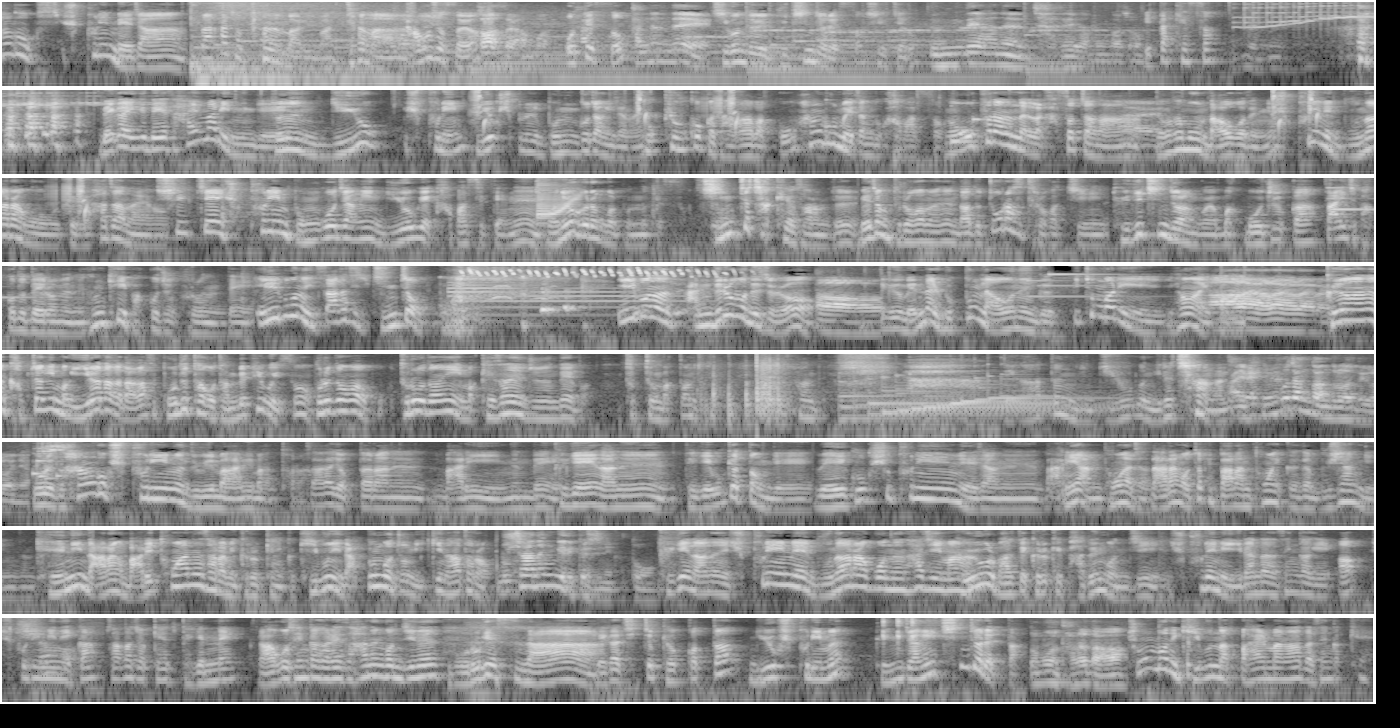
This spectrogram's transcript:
한국 슈프림 매장 싸가지 없다는 말이 많잖아. 가보셨어요? 가봤어요 한번 어땠어? 갔는데 직원들 불친절했어 실제로? 응대하는 자세가 뭔가 좀 삐딱했어? 내가 이게 대해서 할 말이 있는 게 저는 뉴욕 슈프림, 뉴욕 슈프림 본고장이잖아요. 도쿄, 후쿠오카 다 가봤고 한국 매장도 가봤어. 뭐 오픈하는 날나 갔었잖아. 네. 영상 보면 나오거든요. 슈프림의 문화라고 되게 하잖아요. 실제 슈프림 본고장인 뉴욕에 가봤을 때는 전혀 그런 걸 못 느꼈어. 진짜 착해요 사람들. 매장 들어가면은 나도 쫄아서 들어갔지. 되게 친절한 거야. 막 뭐 줄까? 사이즈 바꿔도 돼 이러면 흔쾌히 바꿔주고 그러는데 일본은 싸가지 진짜 없고 일본은 안 들어보내줘요. 어... 그 맨날 룩북 나오는 그 삐쪽머리 형아 아, 있거든. 알아요 알아요 알아요 그 형아는 갑자기 막 일하다가 나가서 보드 타고 담배 피고 있어. 그러다가 들어오더니 막 계산해 주는데 막 툭툭 막 던져. 하는데 야 내가 갔던 뉴욕은 이렇지 않았네. 아니 본고장도 안 들어갔는데 그러냐 그래서 한국 슈프림은 늘 말이 많더라. 싸가지 없다라는 말이 있는데 그게 나는 되게 웃겼던 게 외국 슈프림 매장은 말이 안 통하잖아. 나랑 어차피 말 안 통하니까 그냥 무시하는 게 있는데 괜히 나랑 말이 통하는 사람이 그렇게 하니까 기분이 나쁜 건 좀 있긴 하더라고. 무시하는 게 느껴지니까 또 그게 나는 슈프림의 문화라고는 하지만 교육을 받을 때 그렇게 받은 건지 슈프림이 일한다는 생각이 아 슈프림이니까 싸가지 없게 해도 되겠네 라고 생각을 해서 하는 건지는 모르겠으나 내가 직접 겪었던 뉴욕 슈프림은 굉장히 친절했다. 너무 다르다. 충분히 기분 나빠할 만하다 생각해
